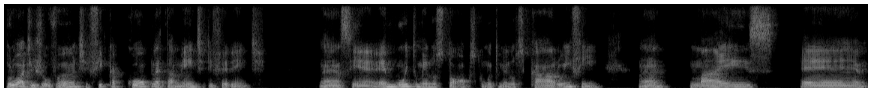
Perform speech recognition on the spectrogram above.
para o adjuvante fica completamente diferente. Né? Assim, é, é muito menos tóxico, muito menos caro, enfim né? mas é,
